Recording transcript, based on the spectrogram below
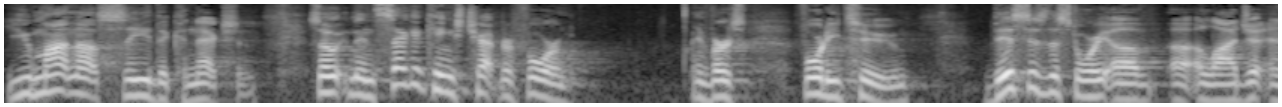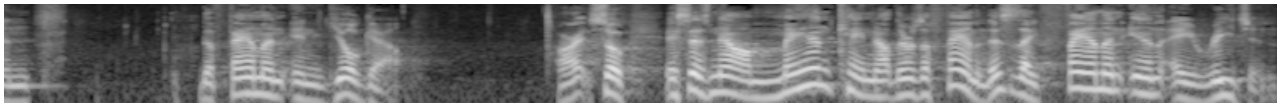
You might not see the connection. So in 2 Kings chapter 4, in verse 42, this is the story of uh, Elijah and the famine in Gilgal. All right, so it says, Now a man came. Now there's a famine. This is a famine in a region.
